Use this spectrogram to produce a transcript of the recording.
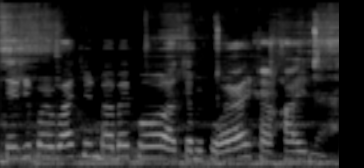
Thank you for watching. Bye-bye po. At kami po ay kakain na.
